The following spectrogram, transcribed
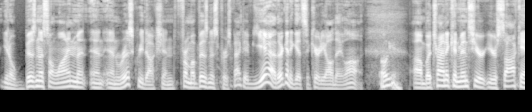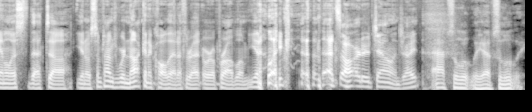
you know, business alignment and, and risk reduction from a business perspective, yeah, they're going to get security all day long. Oh yeah, Um, but trying to convince your, your SOC analysts that, uh, you know, sometimes we're not going to call that a threat or a problem, you know, like that's a harder challenge, right? absolutely, absolutely.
